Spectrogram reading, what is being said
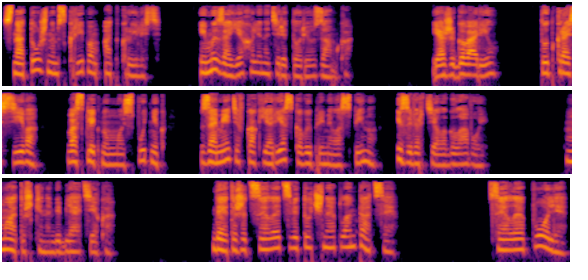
с натужным скрипом открылись, и мы заехали на территорию замка. «Я же говорил, тут красиво!» — воскликнул мой спутник, заметив, как я резко выпрямила спину и завертела головой. «Матушкина библиотека!» «Да это же целая цветочная плантация!» «Целое поле!»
